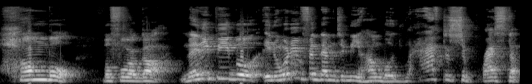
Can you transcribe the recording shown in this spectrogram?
humble before God. Many people, in order for them to be humble, you have to suppress them.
